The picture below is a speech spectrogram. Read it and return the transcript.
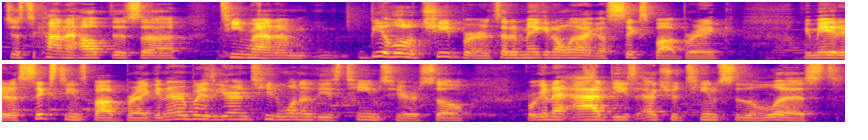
just to kind of help this uh, team random be a little cheaper instead of making only like a six spot break. We made it a 16 spot break and everybody's guaranteed one of these teams here. So we're going to add these extra teams to the list.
